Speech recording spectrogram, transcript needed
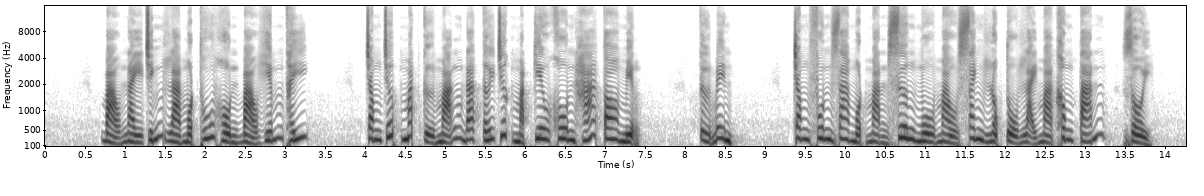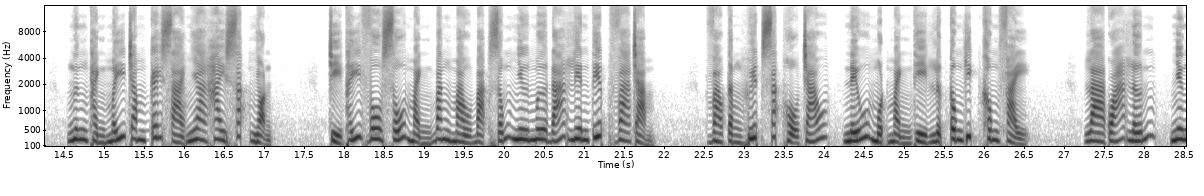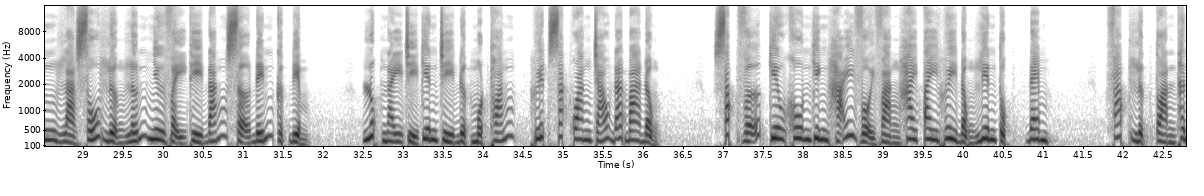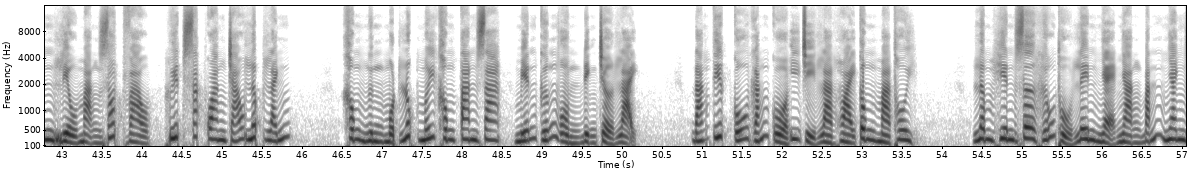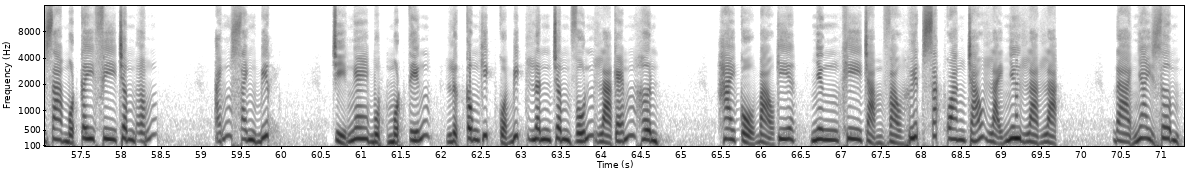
Bảo này chính là một thú hồn bảo hiếm thấy. Trong trước mắt cử mãng đã tới trước mặt kiêu khôn há to miệng. Từ bên. Trong phun ra một màn xương mù màu xanh lục tụ lại mà không tán. Rồi. Ngưng thành mấy trăm cái xà nha hai sắc nhọn. Chỉ thấy vô số mảnh băng màu bạc giống như mưa đá liên tiếp va chạm. Vào tầng huyết sắc hộ cháo. Nếu một mảnh thì lực công kích không phải là quá lớn. Nhưng là số lượng lớn như vậy thì đáng sợ đến cực điểm. Lúc này chỉ kiên trì được một thoáng, huyết sắc quang cháo đã ba động. Sắp vỡ kiêu khôn kinh hãi vội vàng hai tay huy động liên tục đem. Pháp lực toàn thân liều mạng rót vào, Huyết sắc quang cháo lấp lánh. Không ngừng một lúc mới không tan ra, miễn cưỡng ổn định trở lại. Đáng tiếc cố gắng của y chỉ là hoài công mà thôi. Lâm Hiên dơ hữu thủ lên nhẹ nhàng bắn nhanh ra một cây phi châm ấm. Ánh xanh biếc. Chỉ nghe bụt một tiếng, lực công kích của bích lân châm vốn là kém hơn. Hai cổ bảo kia, nhưng khi chạm vào huyết sắc quang cháo lại như là lạc. Đà nhai rơm.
